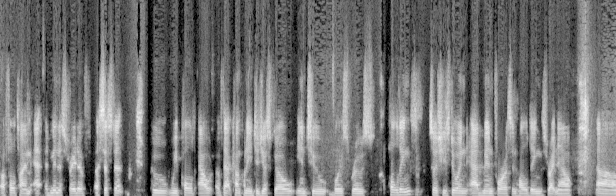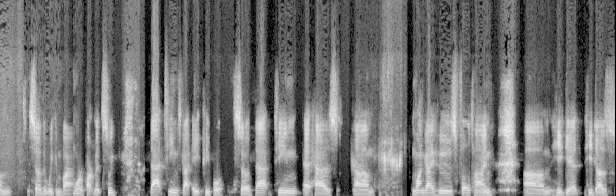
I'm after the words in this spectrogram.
a full-time administrative assistant who we pulled out of that company to just go into blue spruce holdings. So she's doing admin for us in holdings right now um, so that we can buy more apartments. So we, that team's got eight people. So that team it has um, one guy who's full time. Um, he get he does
